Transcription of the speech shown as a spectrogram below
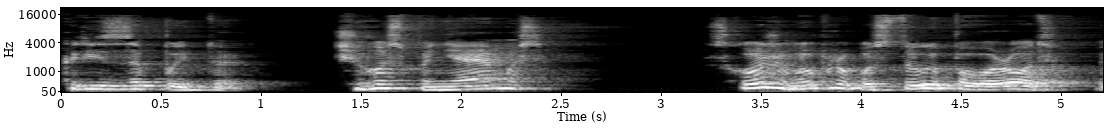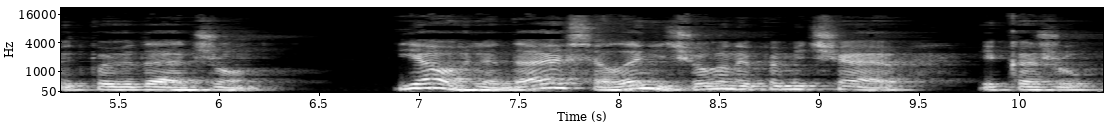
Кріс запитує, чого спиняємось? Схоже, ми пропустили поворот, відповідає Джон. Я оглядаюся, але нічого не помічаю, і кажу:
